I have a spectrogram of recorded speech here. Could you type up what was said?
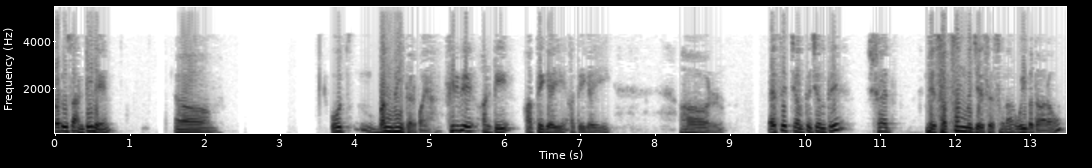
पर उस आंटी ने आ, वो बंद नहीं कर पाया। फिर भी आंटी आती गई आती गई। और ऐसे चलते चलते शायद मैं सत्संग में जैसे सुना वही बता रहा हूँ।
